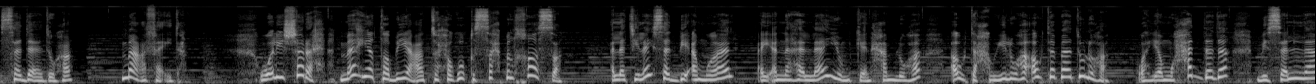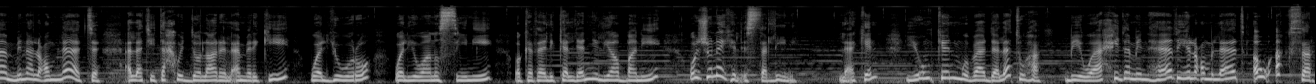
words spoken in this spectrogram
سدادها مع فائدة. ولشرح ما هي طبيعة حقوق السحب الخاصة التي ليست بأموال أي أنها لا يمكن حملها أو تحويلها أو تبادلها وهي محددة بسلة من العملات التي تحوي الدولار الأمريكي واليورو واليوان الصيني وكذلك الين الياباني والجنيه الاسترليني. لكن يمكن مبادلتها بواحدة من هذه العملات أو أكثر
